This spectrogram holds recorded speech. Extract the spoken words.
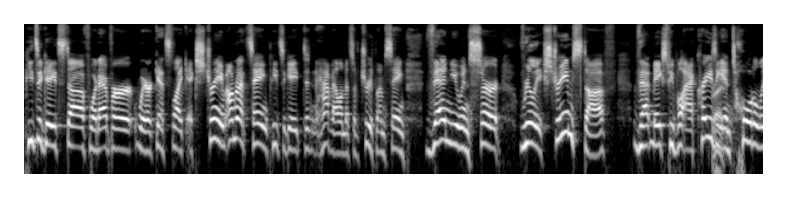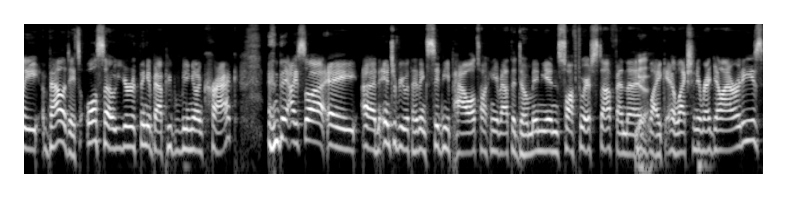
Pizzagate stuff, whatever, where it gets like extreme. I'm not saying Pizzagate didn't have elements of truth. I'm saying then you insert really extreme stuff that makes people act crazy Right. and totally validates. Also, your thing about people being on crack. And they, I saw a, an interview with, I think, Sidney Powell talking about the Dominion software stuff and the Yeah. like election irregularities.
